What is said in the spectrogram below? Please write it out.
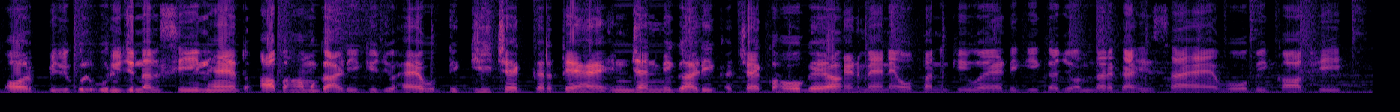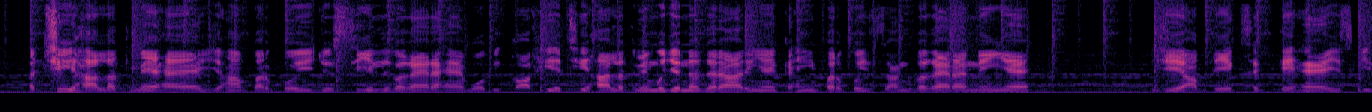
اور بالکل اوریجنل سیل ہیں، تو اب ہم گاڑی کی جو ہے وہ ڈگی چیک کرتے ہیں۔ انجن بھی گاڑی کا چیک ہو گیا۔ میں نے اوپن کی ہوا ہے، ڈگی کا جو اندر کا حصہ ہے، وہ بھی کافی اچھی حالت میں ہے۔ یہاں پر کوئی جو سیل وغیرہ ہے، وہ بھی کافی اچھی حالت میں مجھے نظر آ رہی ہیں۔ کہیں پر کوئی زنگ وغیرہ نہیں ہے۔ یہ آپ دیکھ سکتے ہیں، اس کی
